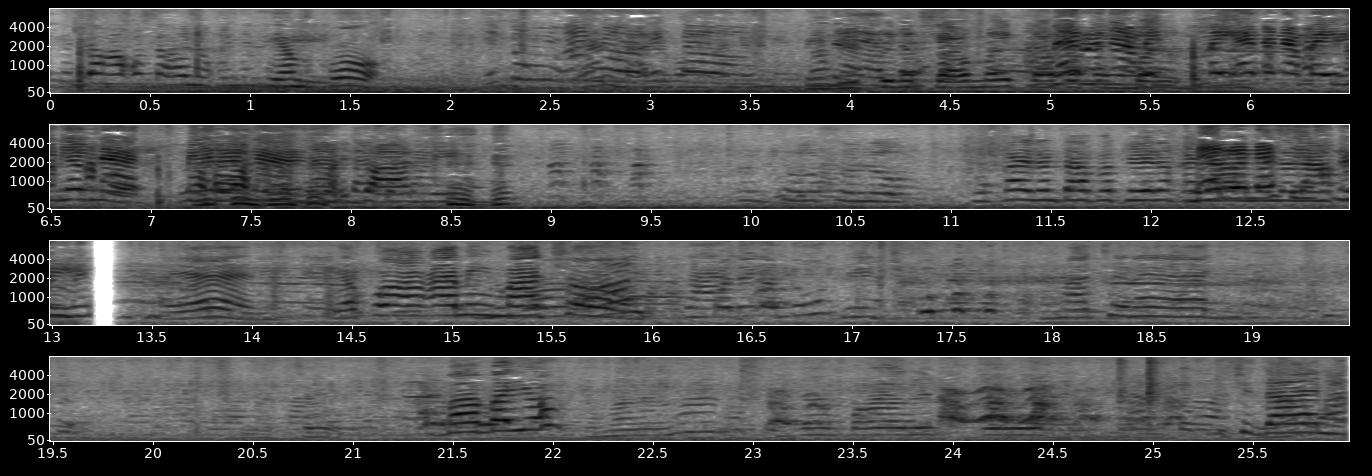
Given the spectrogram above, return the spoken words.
Yan po. Itong ano, ito. Hindi pinagsama ito. Meron na, may, may ano na, may peanut. Meron na. Kung kailan dapat ngayon ang Meron na kailangan ng sis. lalaki. Ayan. Yan po ang aming macho. Macho na nag... Babayo. Si Dani.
